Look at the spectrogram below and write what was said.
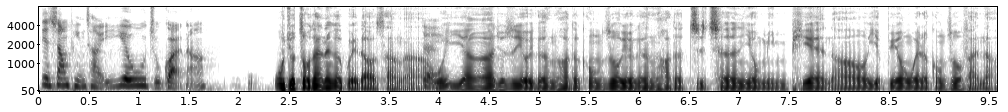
电商平常业务主管啊，我就走在那个轨道上啊，我一样啊，就是有一个很好的工作，有一个很好的职称，有名片，然后也不用为了工作烦恼。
